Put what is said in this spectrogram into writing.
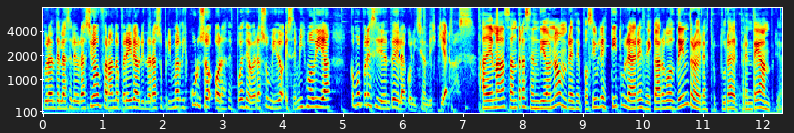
Durante la celebración, Fernando Pereira brindará su primer discurso horas después de haber asumido ese mismo día como presidente de la coalición de izquierdas. Además, han trascendido nombres de posibles titulares de cargo dentro de la estructura del Frente Amplio.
